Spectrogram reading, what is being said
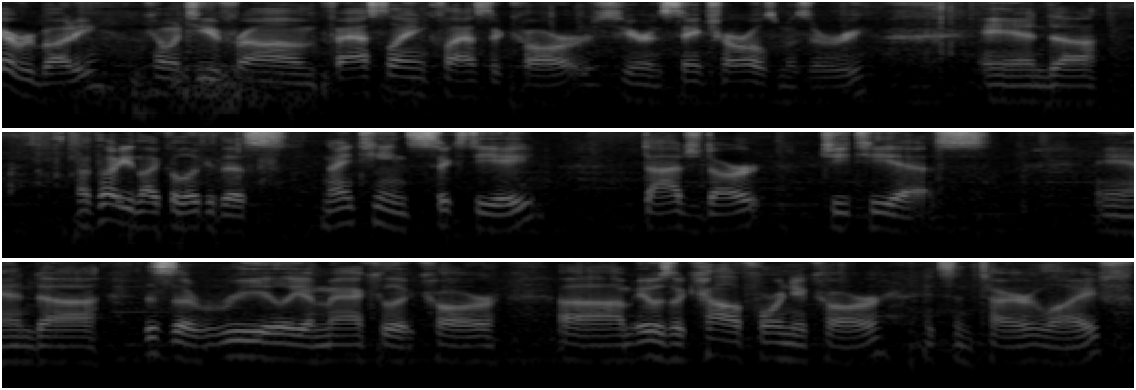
everybody. Coming to you from Fast Lane Classic Cars here in St. Charles, Missouri. And uh, I thought you'd like to look at this 1968 Dodge Dart GTS. And uh, this is a really immaculate car. Um, it was a California car its entire life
